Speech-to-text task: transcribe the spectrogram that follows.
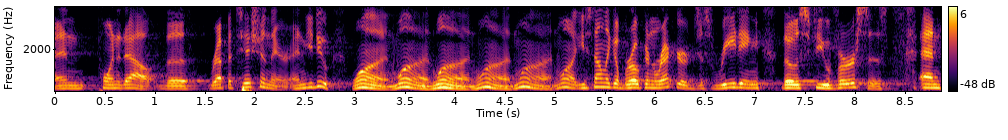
and pointed out the repetition there. And you do one, one, one, one, one, one. You sound like a broken record just reading those few verses. And,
